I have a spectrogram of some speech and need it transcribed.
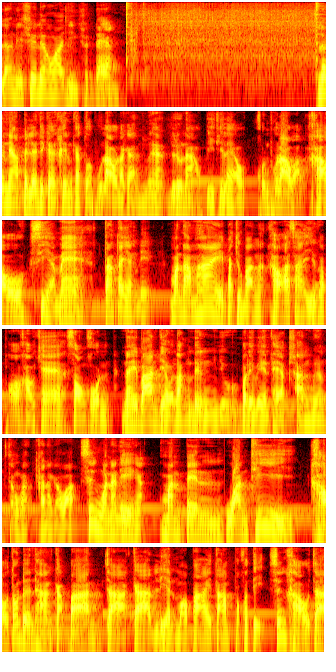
เรื่องนี้ชื่อเรื่องว่าหญิงชุดแดง เรื่องนี้เป็นเรื่องที่เกิดขึ้นกับตัวผู้เล่าแล้วกันเมื่อฤดูหนาวปีที่แล้ว คนผู้เล่าอะเขาเสียแม่ตั้งแต่อย่างเด็ก มันทำให้ปัจจุบันเขาอาศัยอยู่กับพ่อเขาแค่ 2 คน ในบ้านเดี่ยวหลังหนึ่งอยู่บริเวณแถบชานเมืองจังหวัดคานากาวะ ซึ่งวันนั้นเองอะมันเป็นวันที่เขาต้องเดินทางกลับบ้านจากการเรียนมปลายตามปกติ ซึ่งเขาจะ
